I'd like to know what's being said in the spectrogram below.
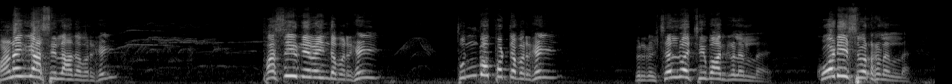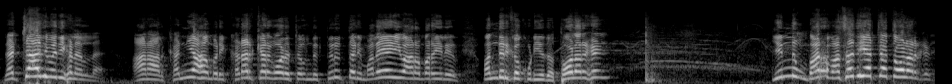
பணங்காசு இல்லாதவர்கள் பசி நிறைந்தவர்கள் துன்பப்பட்டவர்கள் இவர்கள் செல்வ சீமான்கள் அல்ல கோடீஸ்வரர்கள் அல்ல லட்சாதிபதிகள் அல்ல. ஆனால் கன்னியாகுமரி கடற்கரை ஓரத்திலிருந்து திருத்தணி மலையடிவாரம் வரையில் வந்திருக்கக்கூடிய தோழர்கள் இன்னும் வர வசதியற்ற தோழர்கள்.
